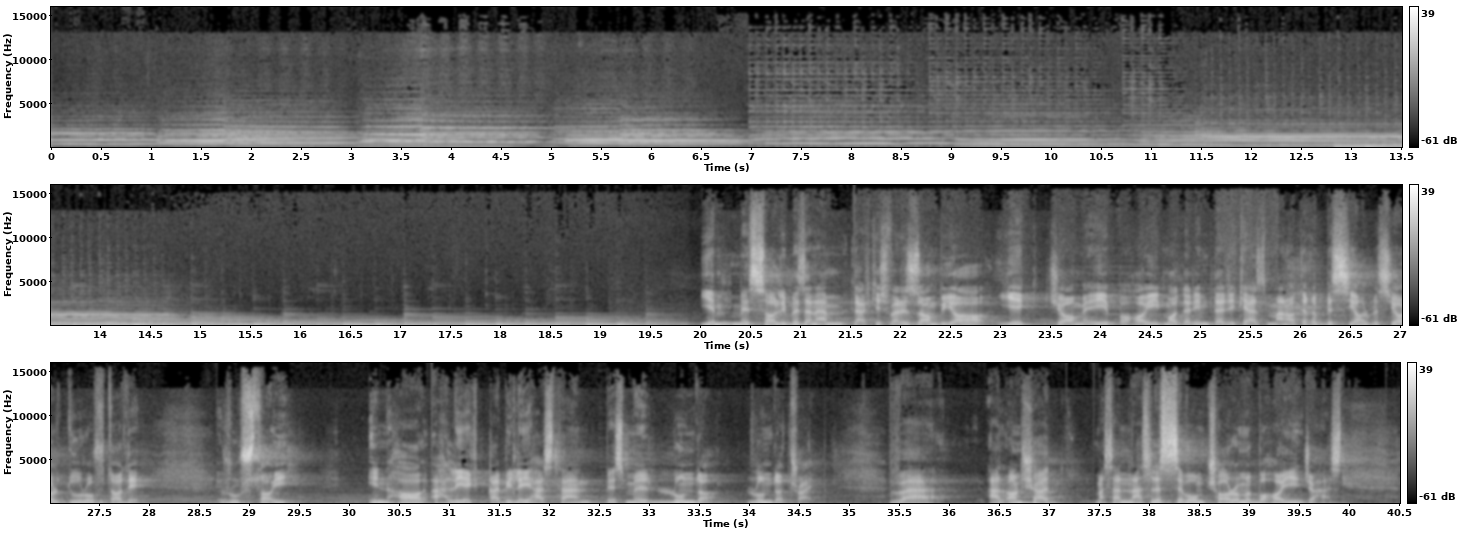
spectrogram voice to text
یه مثالی بزنم. در کشور زامبیا یک جامعه بهایی ما داریم در یکی از مناطق بسیار بسیار دور افتاده روستایی. اینها اهل یک قبیله هستند به اسم لوندا لوندا ترایب و الان شاید مثلا نسل سوم چهارم بهایی اینجا هست.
